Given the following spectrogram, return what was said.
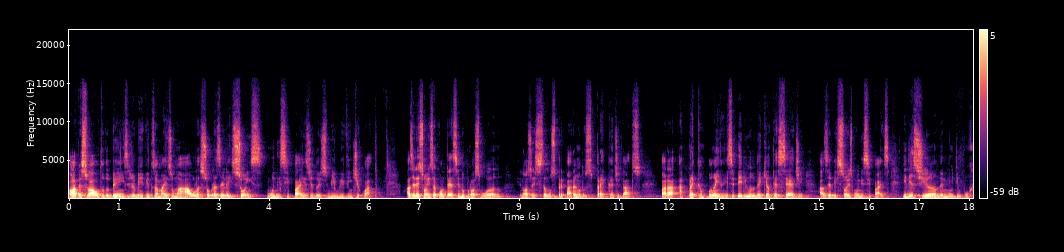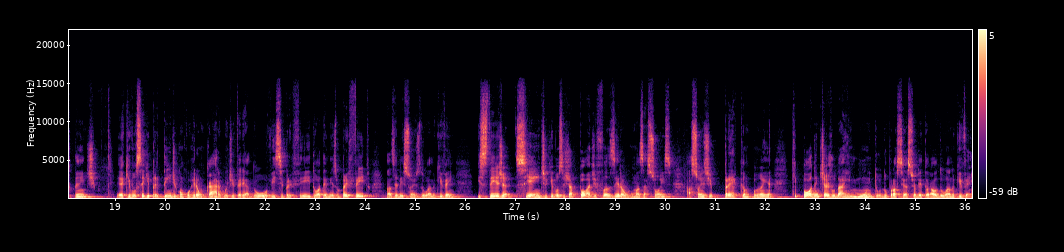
Olá pessoal, tudo bem? Sejam bem-vindos a mais uma aula sobre as eleições municipais de 2024. As eleições acontecem no próximo ano e nós já estamos preparando os pré-candidatos para a pré-campanha, esse período né, que antecede as eleições municipais. E neste ano é muito importante é, que você que pretende concorrer a um cargo de vereador, vice-prefeito ou até mesmo prefeito nas eleições do ano que vem, esteja ciente que você já pode fazer algumas ações, ações de pré-campanha, que podem te ajudar em muito no processo eleitoral do ano que vem.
